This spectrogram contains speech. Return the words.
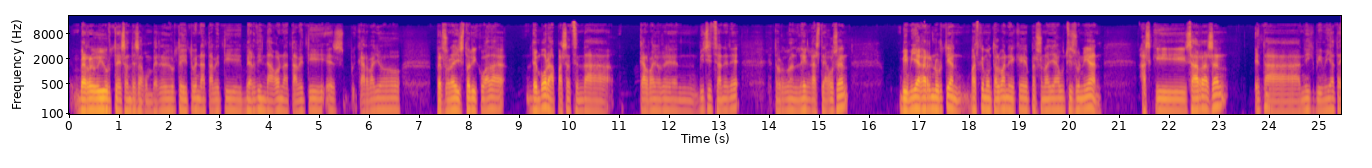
berroi urte esan dezagun, berroi urte dituena, eta beti berdin dagona, eta beti ez Karbaio personai historikoa da, denbora pasatzen da Karbaioren bizitzan ere, eta orduan lehen gazteago zen, 2000 garren urtean, Bazke Montalbanek eh, personaia utzi zunean, aski zaharra zen, eta nik 2000 eta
